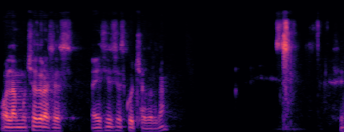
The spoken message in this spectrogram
Hola, muchas gracias. Ahí sí se escucha, ¿verdad? Sí.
